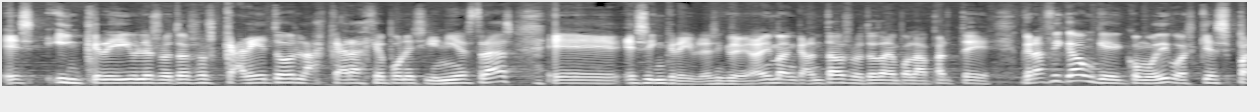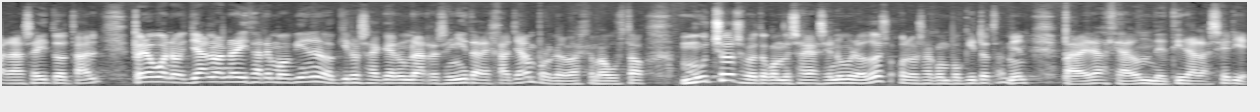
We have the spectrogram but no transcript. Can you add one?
es increíble, sobre todo esos caretos, las caras que pone siniestras, eh, es increíble, es increíble. A mí me ha encantado, sobre todo también por la parte gráfica, aunque como digo, es que es para Parasite total, pero bueno, ya lo analizaremos bien, lo quiero sacar una reseñita de Hayan porque la verdad es que me ha gustado mucho, sobre todo cuando salga ese número 2 o lo saco un poquito también para ver hacia dónde tira la serie,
